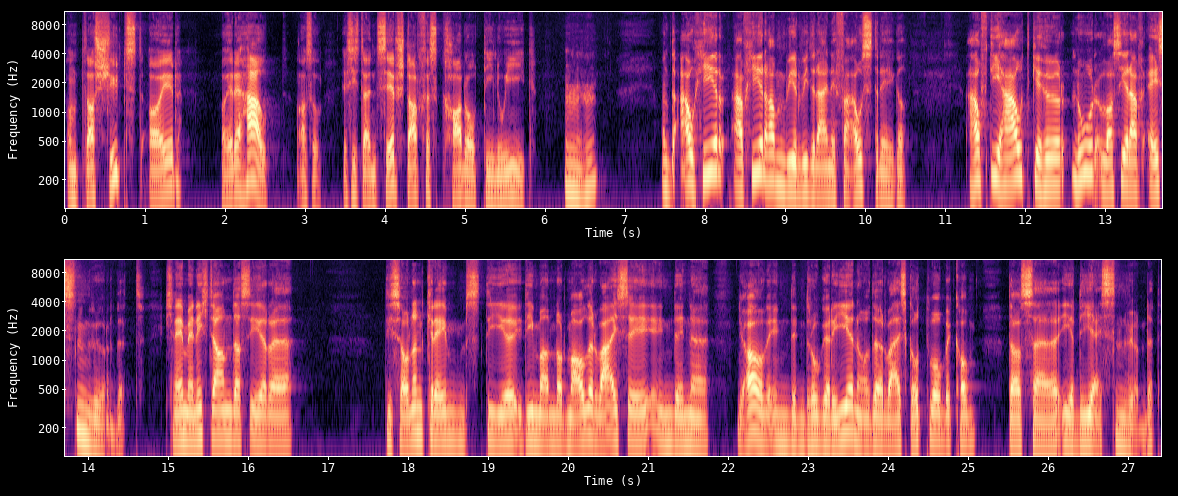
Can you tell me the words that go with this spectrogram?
und das schützt euer, eure Haut. Also es ist ein sehr starkes Carotinoid. Mhm. Und auch hier, auch hier haben wir wieder eine Faustregel. Auf die Haut gehört nur, was ihr auch essen würdet. Ich nehme nicht an, dass ihr äh, die Sonnencremes, die, die man normalerweise in den, äh, ja, in den Drogerien oder weiß Gott wo bekommt, dass äh, ihr die essen würdet.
